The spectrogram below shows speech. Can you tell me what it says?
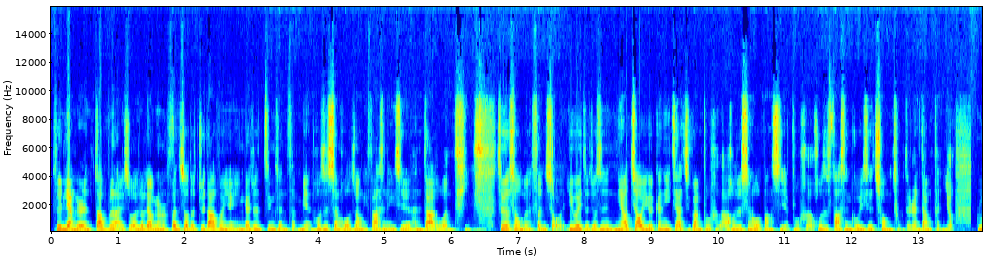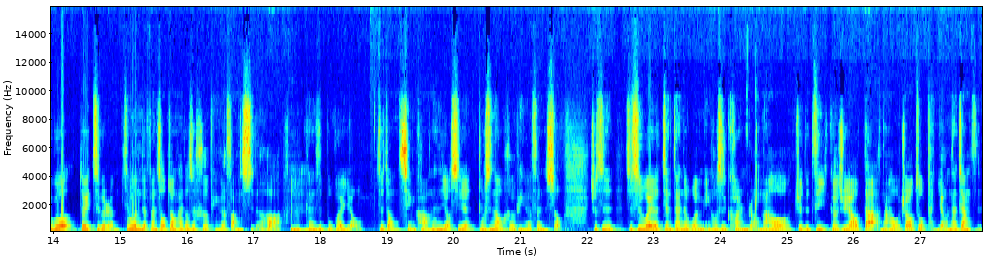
所以两个人大部分来说，就两个人分手的绝大部分原因，应该就是精神层面，或是生活中你发生了一些很大的问题。这个时候我们分手了，意味着就是你要交一个跟你价值观不合啊，或者生活方式也不合，或是发生过一些冲突的人当朋友。如果对这个人，如果你的分手状态都是和平的方式的话，嗯，可能是不会有这种情况。但是有些不是那种和平的分手，就是只是为了简单的文明或是宽容，然后觉得自己格局要大，然后我就要做朋友。那这样子。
